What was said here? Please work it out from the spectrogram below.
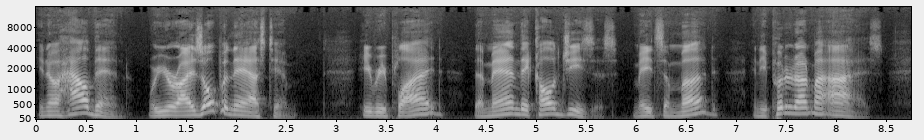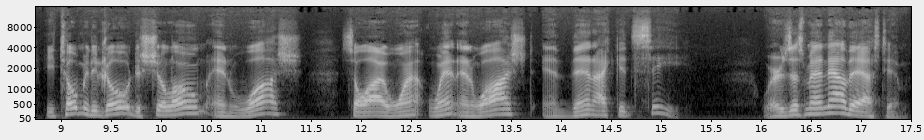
You know, how then? Were your eyes open? They asked him. He replied, The man they called Jesus made some mud and he put it on my eyes. He told me to go to Siloam and wash. So I went, and washed, and then I could see. Where is this man now? They asked him.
